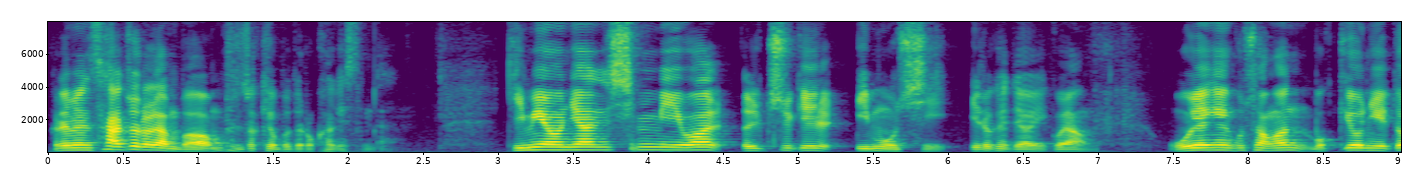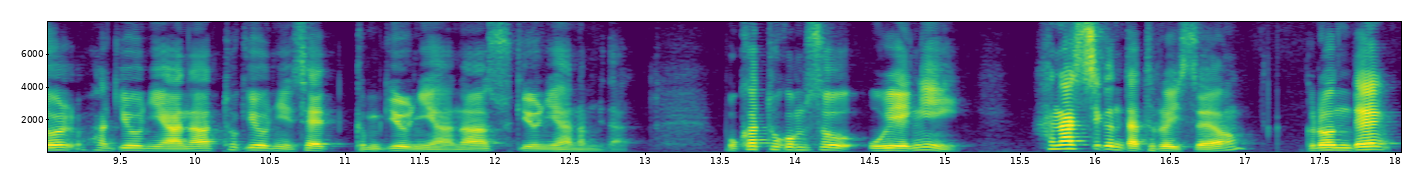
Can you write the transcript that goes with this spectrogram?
그러면 사주를 한번 분석해 보도록 하겠습니다. 김효년, 신미월, 을축일, 이모시 이렇게 되어 있고요. 오행의 구성은 목기운이 둘, 화기운이 하나, 토기운이 셋, 금기운이 하나, 수기운이 하나입니다. 목화토금수 오행이 하나씩은 다 들어있어요. 그런데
